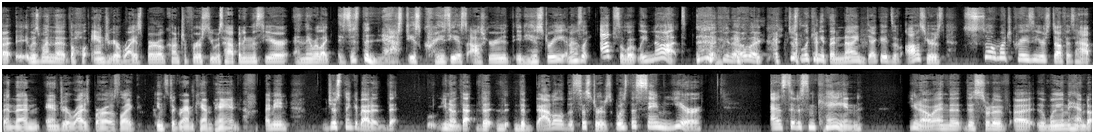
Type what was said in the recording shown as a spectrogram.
uh, it was when the the whole Andrea Riseborough controversy was happening this year, and they were like, "Is this the nastiest, craziest Oscar in history?" And I was like, "Absolutely not." you know, like just looking at the nine decades of Oscars, so much crazier stuff has happened than Andrea Riseborough's like Instagram campaign. I mean, just think about it. That you know that the the Battle of the Sisters was the same year as Citizen Kane, you know, and the this sort of uh, the William Hand-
